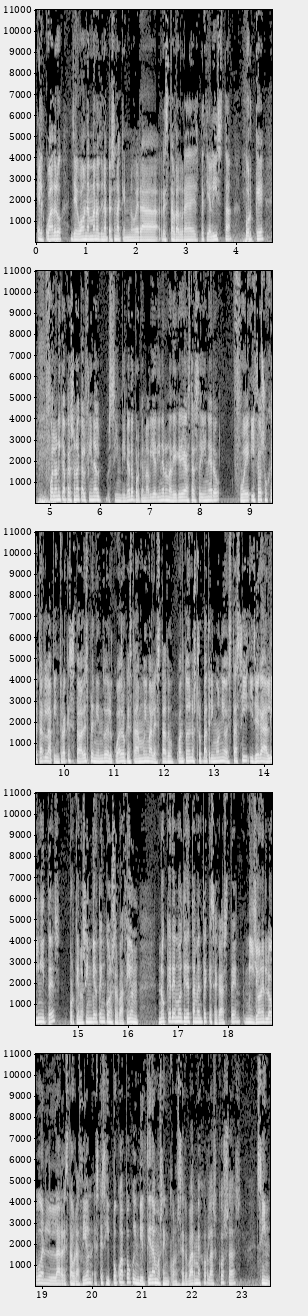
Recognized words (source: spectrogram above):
El cuadro llegó a unas manos de una persona que no era restauradora especialista porque fue la única persona que al final, sin dinero, porque no había dinero, nadie quería gastarse dinero, fue, hizo sujetar la pintura que se estaba desprendiendo del cuadro, que estaba en muy mal estado. ¿Cuánto de nuestro patrimonio está así y llega a límites porque no se invierte en conservación? No queremos directamente que se gasten millones luego en la restauración. Es que si poco a poco invirtiéramos en conservar mejor las cosas, sin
